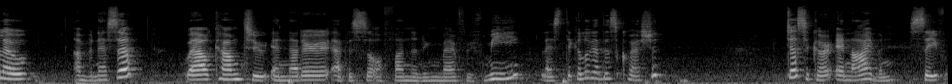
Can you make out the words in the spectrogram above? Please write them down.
Hello, I'm Vanessa. Welcome to another episode of Fun Learning Math with me. Let's take a look at this question. Jessica and Ivan saved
